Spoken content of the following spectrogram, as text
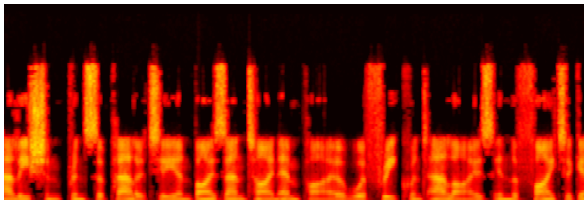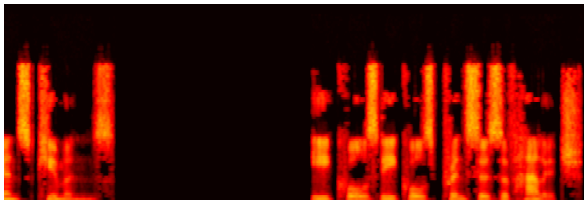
Haletian Principality and Byzantine Empire were frequent allies in the fight against Cumans. Princes of Halych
